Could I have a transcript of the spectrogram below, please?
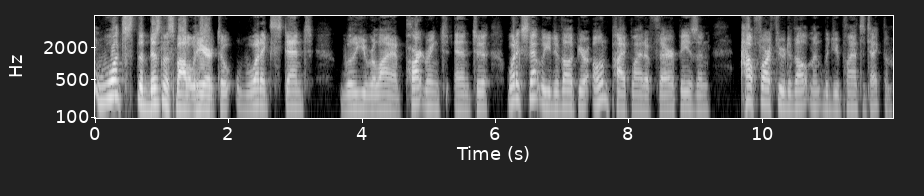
What's the business model here? To what extent will you rely on partnering, and to what extent will you develop your own pipeline of therapies, and how far through development would you plan to take them?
